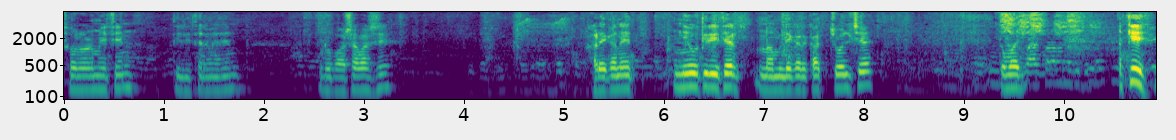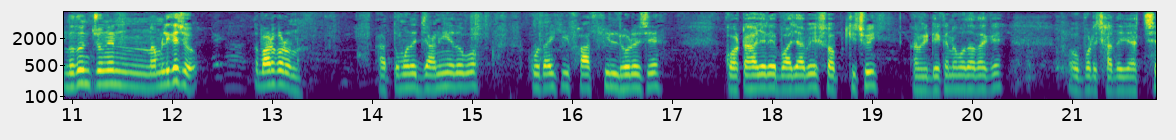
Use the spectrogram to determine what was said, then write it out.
ষোলোর মেশিন তিরিশের মেশিন পুরো পাশাপাশি। আর এখানে নিউ তিরিশের নাম লেখার কাজ চলছে। তোমার কি, নতুন চোঙের নাম লিখেছো? তো বার করো না। আর তোমাদের জানিয়ে দেবো। কোথায় কি ফার্স্ট ফিল ধরেছে কটা হাজারে বাজাবে সব কিছুই আমি ডেকে নেব দাদাকে ওপরে ছাদে যাচ্ছে।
